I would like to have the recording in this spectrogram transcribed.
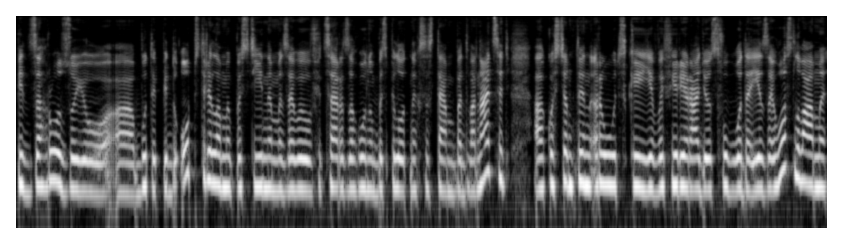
під загрозою е, бути під обстрілами постійними, заявив офіцер загону безпілотних систем Б-12 е, Костянтин Реуцький в ефірі Радіо Свобода. І за його словами,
